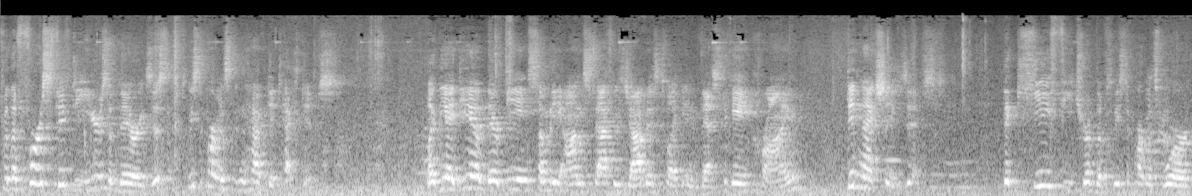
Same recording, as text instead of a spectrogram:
for the first 50 years of their existence, police departments didn't have detectives. Like the idea of there being somebody on staff whose job is to like investigate crime didn't actually exist. The key feature of the police departments were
